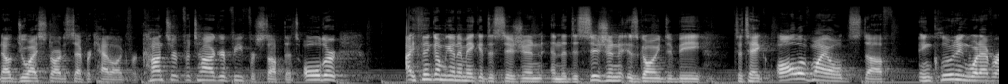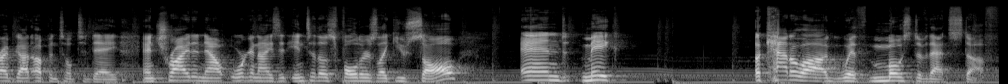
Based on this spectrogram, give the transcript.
Now, do I start a separate catalog for concert photography, for stuff that's older? I think I'm gonna make a decision and the decision is going to be to take all of my old stuff including whatever I've got up until today, and try to now organize it into those folders like you saw, and make a catalog with most of that stuff.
